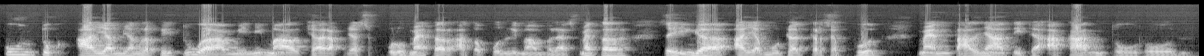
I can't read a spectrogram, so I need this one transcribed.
untuk ayam yang lebih tua minimal jaraknya 10 meter ataupun 15 meter. Sehingga ayam muda tersebut mentalnya tidak akan turun.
